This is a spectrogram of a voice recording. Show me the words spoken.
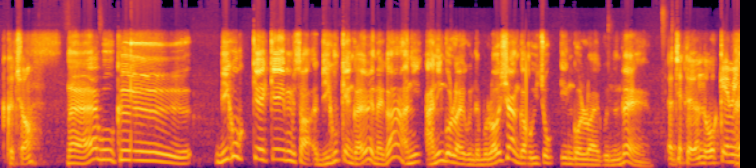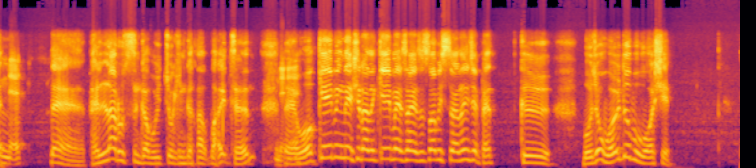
그쵸? 네, 뭐그 미국계 게임사 미국계인가요, 얘네가 아니 아닌 걸로 알고 있는데 뭐 러시아인가 뭐 이쪽인 걸로 알고 있는데 어쨌든 워게이밍넷 네 벨라루스인가 뭐 이쪽인가 뭐 하여튼 네. 네, 워게이밍넷이라는 게임 회사에서 서비스하는 이제 배, 그 뭐죠 World of Warship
